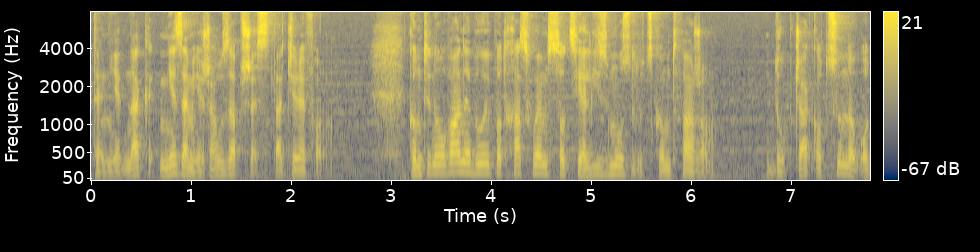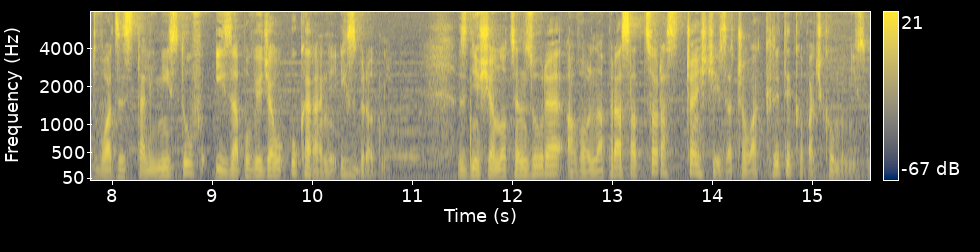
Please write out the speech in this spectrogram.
Ten jednak nie zamierzał zaprzestać reform. Kontynuowane były pod hasłem socjalizmu z ludzką twarzą. Dubczak odsunął od władzy stalinistów i zapowiedział ukaranie ich zbrodni. Zniesiono cenzurę, a wolna prasa coraz częściej zaczęła krytykować komunizm.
